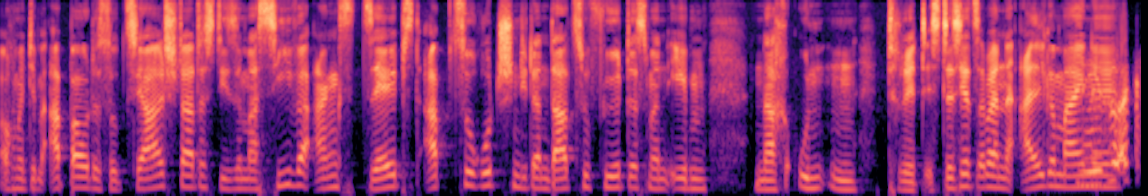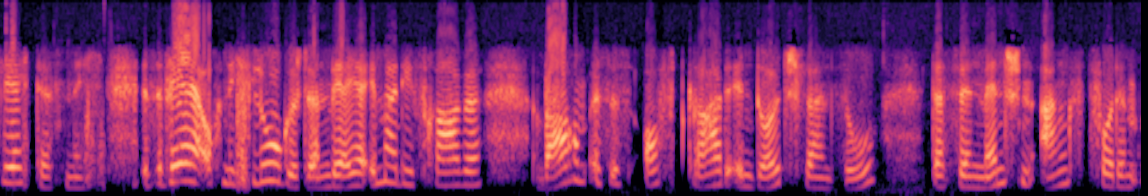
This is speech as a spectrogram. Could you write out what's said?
auch mit dem Abbau des Sozialstaates, diese massive Angst, selbst abzurutschen, die dann dazu führt, dass man eben nach unten tritt. Ist das jetzt aber eine allgemeine. Nee, so erkläre ich das nicht. Es wäre ja auch nicht logisch. Dann wäre ja immer die Frage, warum ist es oft gerade in Deutschland so, dass wenn Menschen Angst vor dem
